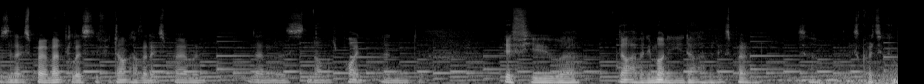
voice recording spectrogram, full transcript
As an experimentalist, if you don't have an experiment, then there's not much point. And if you uh, don't have any money, you don't have an experiment. So it's critical.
